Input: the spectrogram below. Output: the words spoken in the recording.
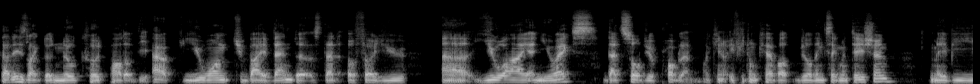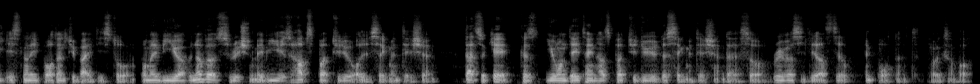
That is like the no-code part of the app. You want to buy vendors that offer you uh, UI and UX that solve your problem. Like, you know, if you don't care about building segmentation, maybe it's not important to buy this tool. Or maybe you have another solution. Maybe you use HubSpot to do all your segmentation. That's okay because you want data in HubSpot to do the segmentation there. So reverse ETL is still important, for example.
